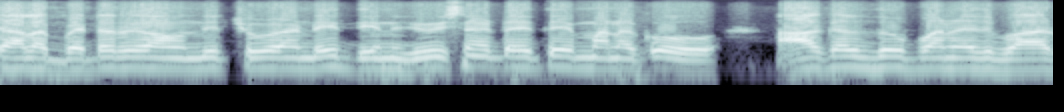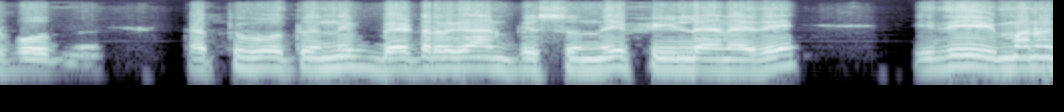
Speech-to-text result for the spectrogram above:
చాలా బెటర్గా ఉంది. చూడండి దీన్ని చూసినట్టయితే మనకు ఆకలి దూపు అనేది బారిపోతుంది తప్పిపోతుంది. బెటర్గా అనిపిస్తుంది ఫీల్డ్ అనేది. ఇది మనం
